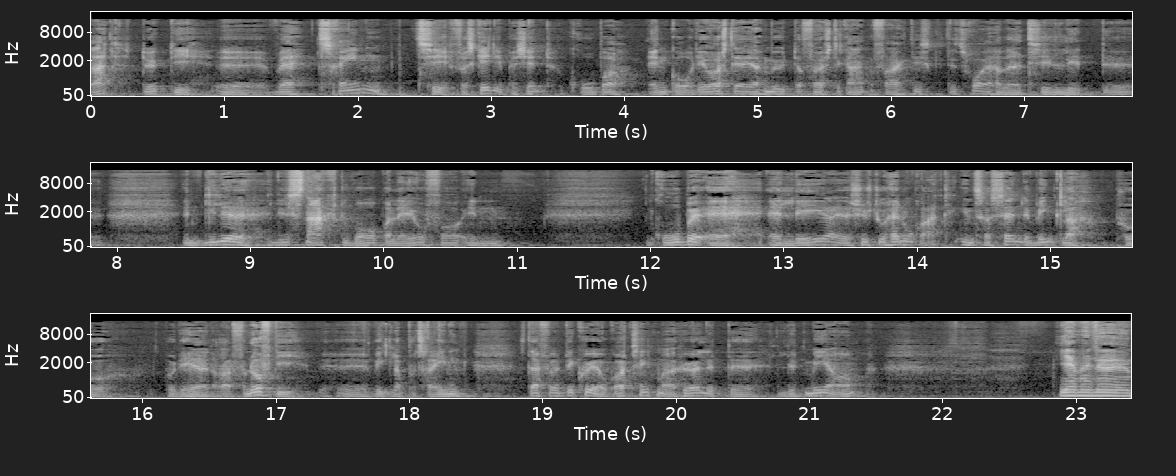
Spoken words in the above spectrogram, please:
ret dygtig, øh, hvad træning til forskellige patientgrupper angår. Det er jo også der, jeg har mødt dig første gang faktisk. Det tror jeg har været til et, øh, en lille, lille snak, du var oppe at lave for en, en gruppe af, af læger. Jeg synes, du har nogle ret interessante vinkler på, på det her, ret fornuftige øh, vinkler på træning. Så derfor det kunne jeg jo godt tænke mig at høre lidt, øh, lidt mere om. Jamen, øh,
